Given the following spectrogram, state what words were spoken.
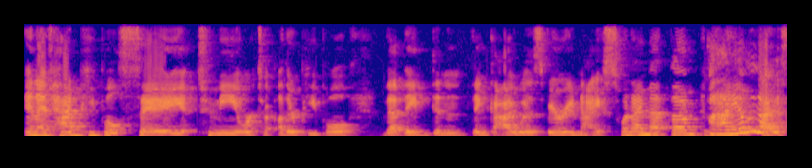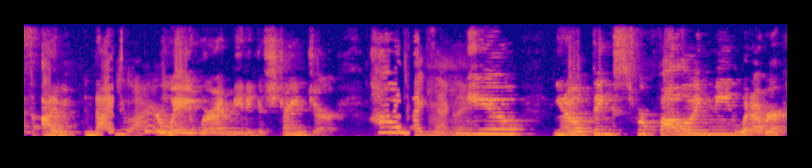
And I've had people say to me or to other people that they didn't think I was very nice when I met them. But I am nice. I'm nice you in are. a way where I'm meeting a stranger. Hi, Exactly. you. You know, thanks for following me, whatever.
